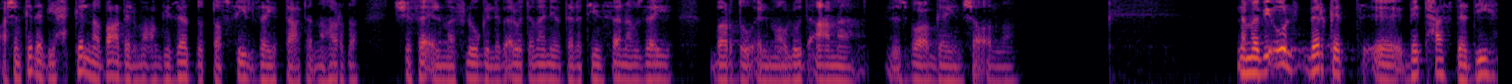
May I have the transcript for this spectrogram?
عشان كده بيحكي لنا بعض المعجزات بالتفصيل زي بتاعة النهاردة شفاء المفلوج اللي بقاله 38 سنة وزي برضو المولود أعمى الأسبوع الجاي إن شاء الله. لما بيقول بركة بيت حسدة دي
